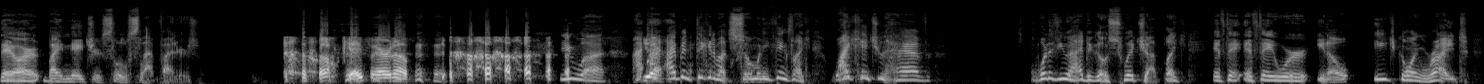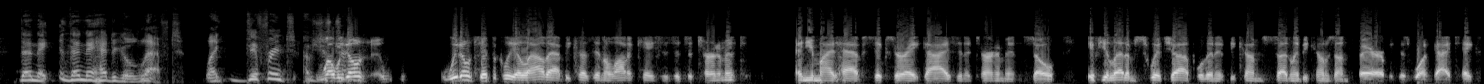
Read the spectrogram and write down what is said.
they are by nature slow slap fighters. okay, fair enough. You, uh, I, Yeah. I, I've been thinking about so many things. Like, why can't you have? What if you had to go switch up? Like, if they if they were, you know, each going right, then they then they had to go left. Like different. I was just Well, we don't we don't typically allow that because in a lot of cases it's a tournament, and you might have six or eight guys in a tournament. So if you let them switch up, well, then it becomes suddenly becomes unfair because one guy takes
